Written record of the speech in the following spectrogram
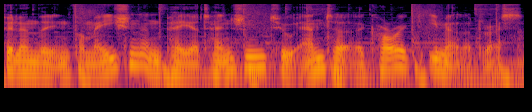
Fill in the information and pay attention to enter a correct email address.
